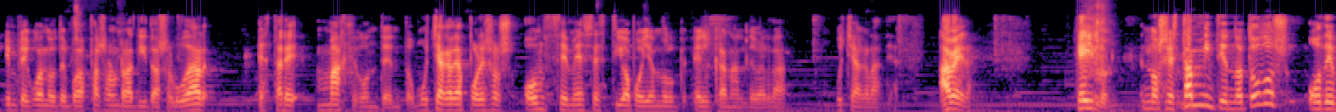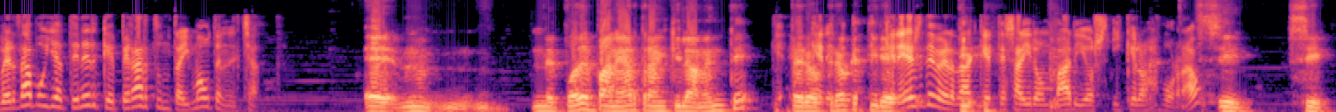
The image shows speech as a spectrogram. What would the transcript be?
Siempre y cuando te puedas pasar un ratito a saludar, estaré más que contento. Muchas gracias por esos 11 meses, tío, apoyando el canal, de verdad. Muchas gracias. A ver, Keylon, ¿nos están mintiendo a todos o de verdad voy a tener que pegarte un timeout en el chat? Eh, me puedes banear tranquilamente, ¿Cre- pero cre- creo que tiré. ¿Crees de verdad que te salieron varios y que los has borrado? Sí, sí.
